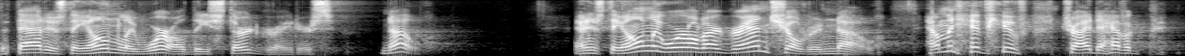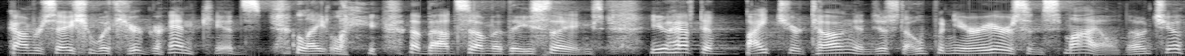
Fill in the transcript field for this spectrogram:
that that is the only world these third graders know. And it's the only world our grandchildren know. How many of you have tried to have a conversation with your grandkids lately about some of these things? You have to bite your tongue and just open your ears and smile, don't you?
